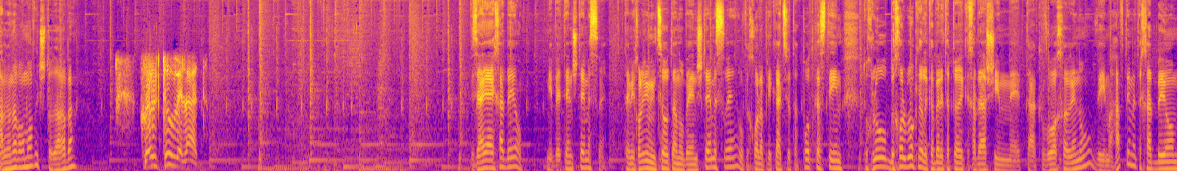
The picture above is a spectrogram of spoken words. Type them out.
אמנון אברמוביץ', תודה רבה. כל טוב אלעד. וזה היה אחד ביום, מבית N12. אתם יכולים למצוא אותנו ב-N12 ובכל אפליקציות הפודקאסטים. תוכלו בכל בוקר לקבל את הפרק החדש אם אה, תעקבו אחרינו, ואם אהבתם את אחד ביום,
